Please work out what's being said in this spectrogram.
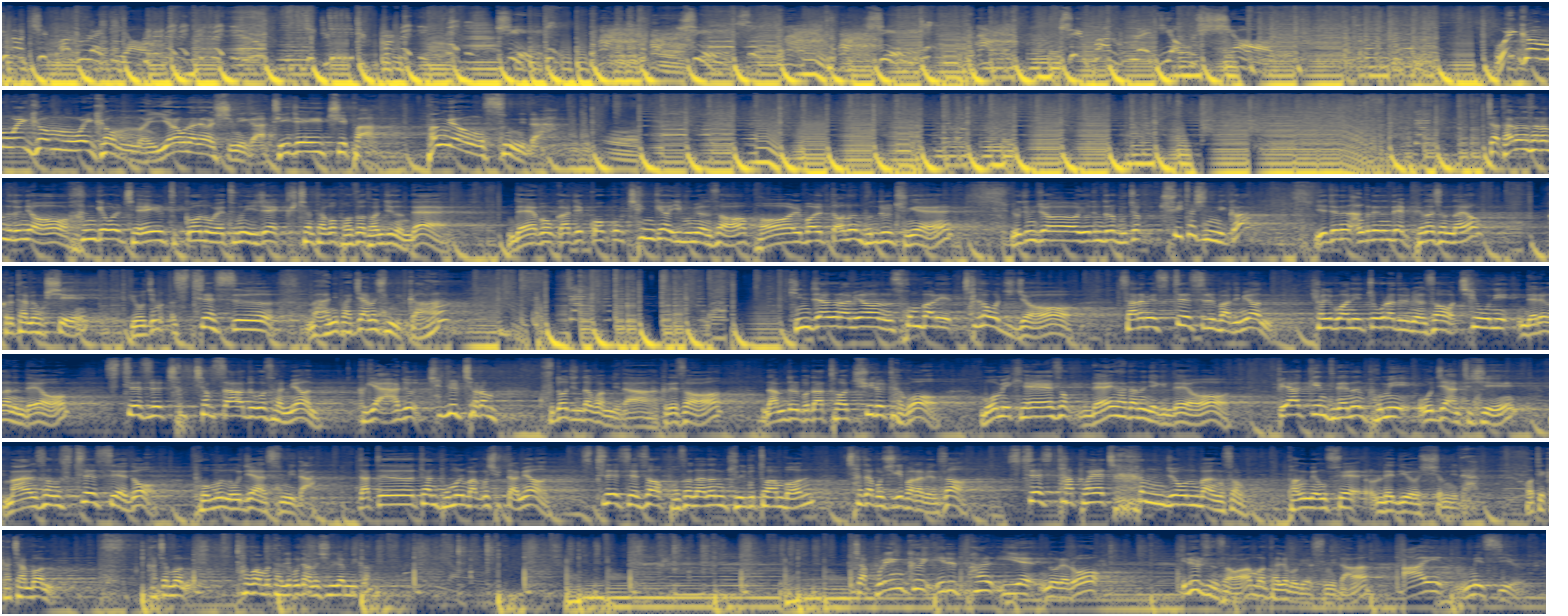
to the Chip Radio. Chip, Chip, Chip Radio Show. Welcome, welcome, welcome. 여러분 안녕하십니까? DJ Chip 박명수입니다. 자, 다른 사람들은요, 한겨울 제일 두꺼운 외투는 이제 귀찮다고 벗어 던지는데, 내복까지 꼭꼭 챙겨 입으면서 벌벌 떠는 분들 중에 요즘 저, 요즘 들어 무척 추위 탓입니까? 예전엔 안 그랬는데 변하셨나요? 그렇다면 혹시 요즘 스트레스 많이 받지 않으십니까? 긴장을 하면 손발이 차가워지죠. 사람이 스트레스를 받으면 혈관이 쪼그라들면서 체온이 내려가는데요. 스트레스를 첩첩 쌓아두고 살면 그게 아주 체질처럼 굳어진다고 합니다. 그래서 남들보다 더 추위를 타고 몸이 계속 냉하다는 얘기인데요. 빼앗긴 들에는 봄이 오지 않듯이 만성 스트레스에도 봄은 오지 않습니다. 따뜻한 봄을 맞고 싶다면 스트레스에서 벗어나는 길부터 한번 찾아보시기 바라면서 스트레스 타파에 참 좋은 방송 박명수의 라디오 쇼입니다. 어떻게 같이 한번 같이 한번 타고 한번 달려보지 않으실렵니까? 자 Blink 182의 노래로 일요일 순서 한번 달려보겠습니다. I miss you.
